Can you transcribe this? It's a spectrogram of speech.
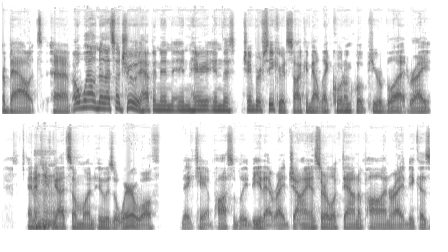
about uh, oh well no that's not true. It happened in in Harry in the Chamber of Secrets talking about like quote unquote pure blood right? And if Mhm. you've got someone who is a werewolf they can't possibly be that right? Giants are looked down upon right? Because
